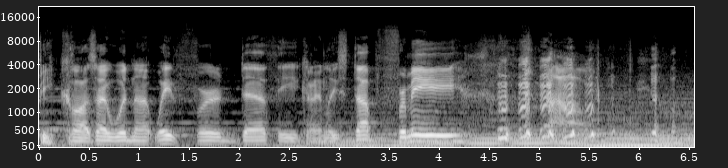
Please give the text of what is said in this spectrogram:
Because I would not wait for death, he kindly stopped for me. oh.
